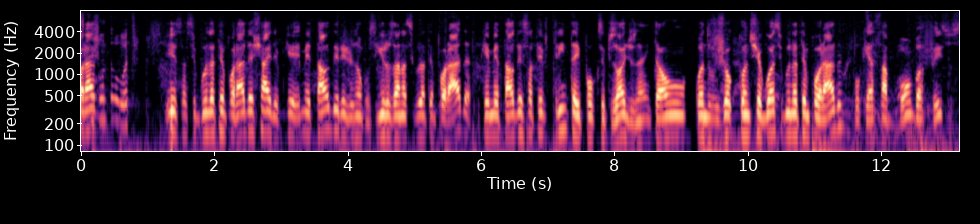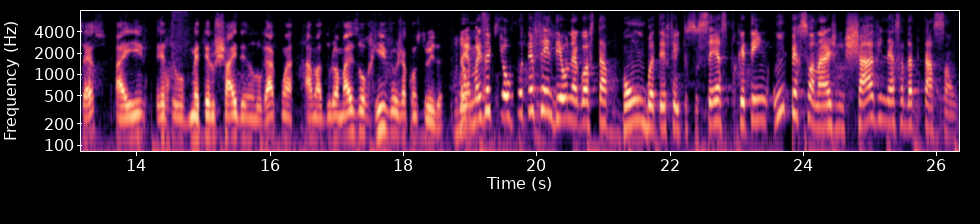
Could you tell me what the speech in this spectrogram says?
temporada- que junta o outro. Isso, a segunda temporada é Shider, porque Metalder eles não conseguiram usar na segunda temporada, porque Metalder só teve 30 e poucos episódios, né? Então, quando, quando chegou a segunda temporada, porque essa bomba fez sucesso, aí entrou, meteram o Shider no lugar com a armadura mais horrível já construída. É, mas aqui eu vou defender o negócio da bomba ter feito sucesso, porque tem um personagem chave nessa adaptação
